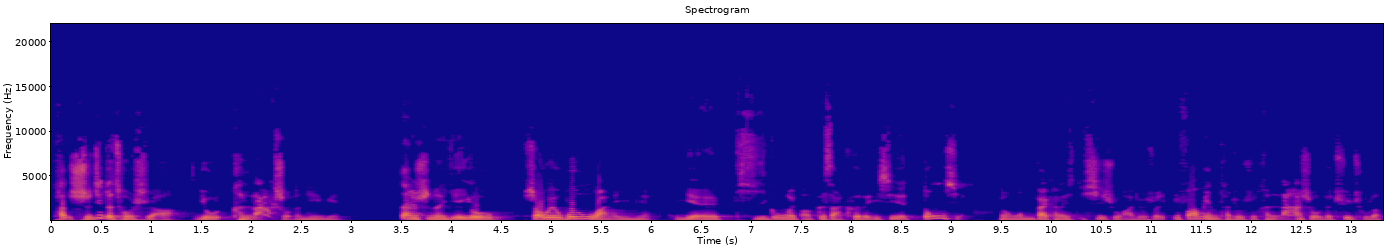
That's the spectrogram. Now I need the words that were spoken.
他实际的措施啊，有很辣手的那一面。但是呢，也有稍微温婉的一面，也提供了呃哥萨克的一些东西。那我们掰开来细说啊，就是说，一方面他就是很拉手的去除了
